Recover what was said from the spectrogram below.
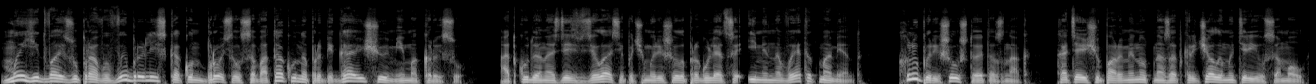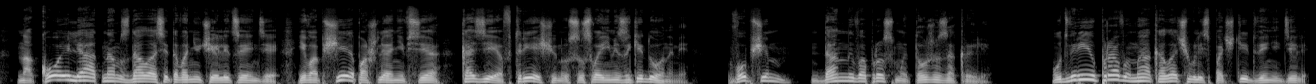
Мы едва из управы выбрались, как он бросился в атаку на пробегающую мимо крысу. Откуда она здесь взялась и почему решила прогуляться именно в этот момент? Хлюп и решил, что это знак. Хотя еще пару минут назад кричал и матерился, мол, на кой ляд нам сдалась эта вонючая лицензия? И вообще пошли они все козе в трещину со своими закидонами. В общем, данный вопрос мы тоже закрыли. У дверей управы мы околачивались почти две недели.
